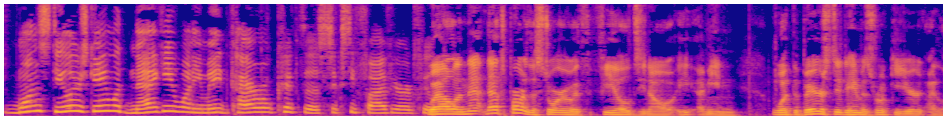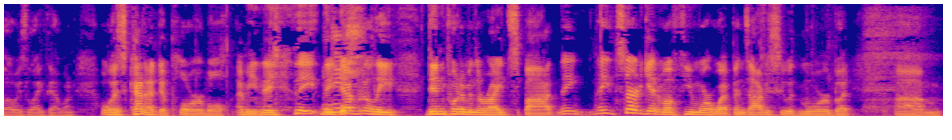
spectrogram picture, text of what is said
one Steelers game with Nagy when he made Cairo kick the 65 yard field Well, goal? and that that's part of the story with Fields. You know, he, I mean, what the Bears did to him his rookie year, I always like that one, was kind of deplorable. I mean, they they, they definitely didn't put him in the right spot. They they started getting him a few more weapons, obviously with Moore, but um,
